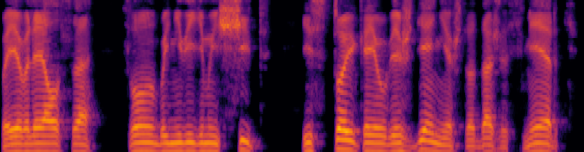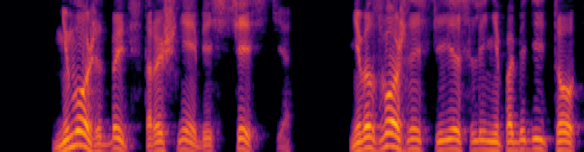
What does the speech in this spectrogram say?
появлялся словно бы невидимый щит и стойкое убеждение, что даже смерть не может быть страшнее бесчестия, невозможности, если не победить, то,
